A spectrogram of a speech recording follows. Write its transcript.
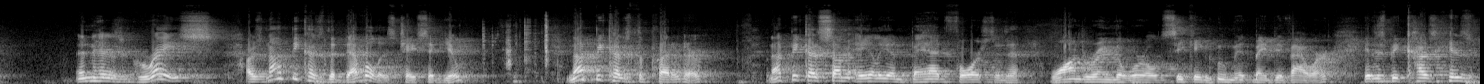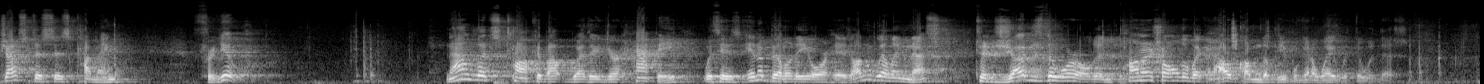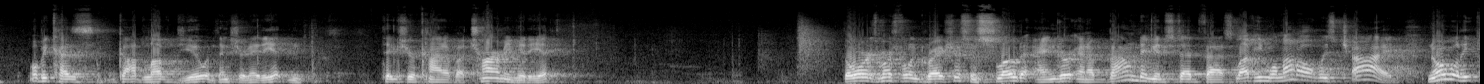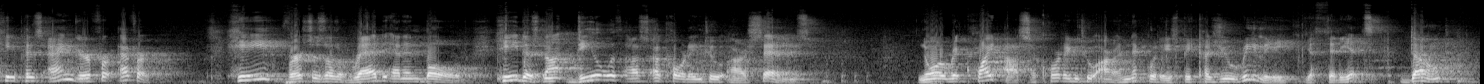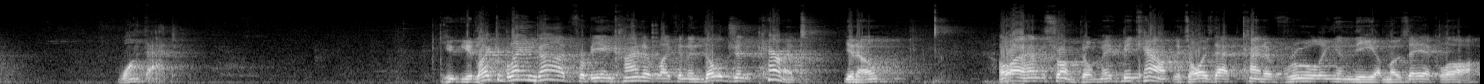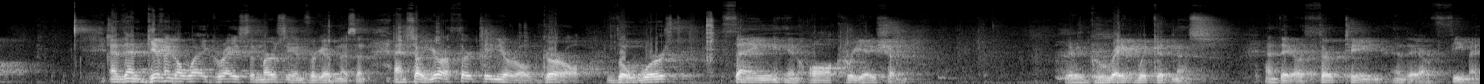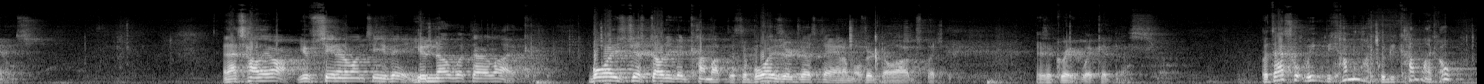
and His grace is not because the devil is chasing you, not because the predator not because some alien bad force is wandering the world seeking whom it may devour. It is because his justice is coming for you. Now let's talk about whether you're happy with his inability or his unwillingness to judge the world and punish all the wicked. How come the people get away with doing this? Well, because God loved you and thinks you're an idiot and thinks you're kind of a charming idiot. The Lord is merciful and gracious and slow to anger and abounding in steadfast love. He will not always chide, nor will he keep his anger forever. He, verses are red and in bold, he does not deal with us according to our sins, nor requite us according to our iniquities, because you really, you idiots, don't want that. You, would like to blame God for being kind of like an indulgent parent, you know. Oh, I have a storm. Don't make me count. It's always that kind of ruling in the uh, Mosaic law and then giving away grace and mercy and forgiveness. And, and so you're a 13 year old girl, the worst thing in all creation. There's great wickedness, and they are 13 and they are females. And that's how they are. You've seen it on TV. You know what they're like. Boys just don't even come up with The Boys are just animals, they're dogs, but there's a great wickedness. But that's what we become like. We become like, oh,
